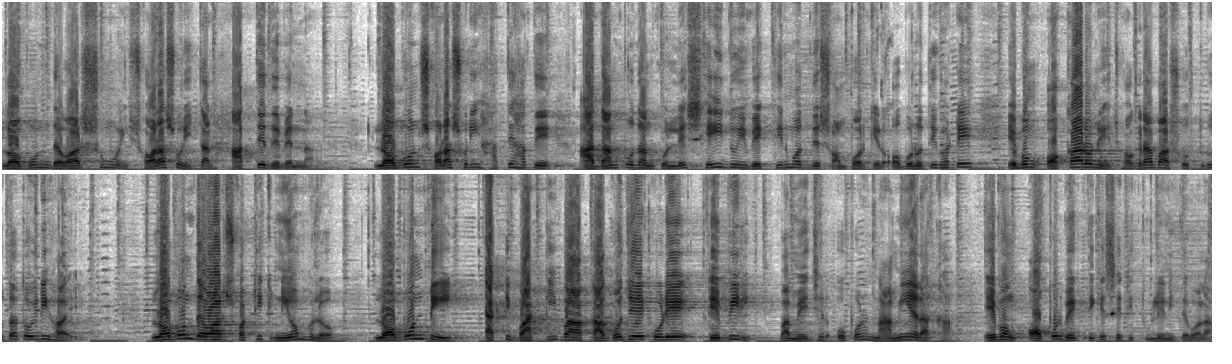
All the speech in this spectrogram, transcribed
লবণ দেওয়ার সময় সরাসরি তার হাতে দেবেন না। লবণ সরাসরি হাতে হাতে আদান প্রদান করলে সেই দুই ব্যক্তির মধ্যে সম্পর্কের অবনতি ঘটে এবং অকারণে ঝগড়া বা শত্রুতা তৈরি হয়। লবণ দেওয়ার সঠিক নিয়ম হলো, লবণটি একটি বাটি বা কাগজে করে টেবিল বা মেঝের ওপর নামিয়ে রাখা এবং অপর ব্যক্তিকে সেটি তুলে নিতে বলা।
